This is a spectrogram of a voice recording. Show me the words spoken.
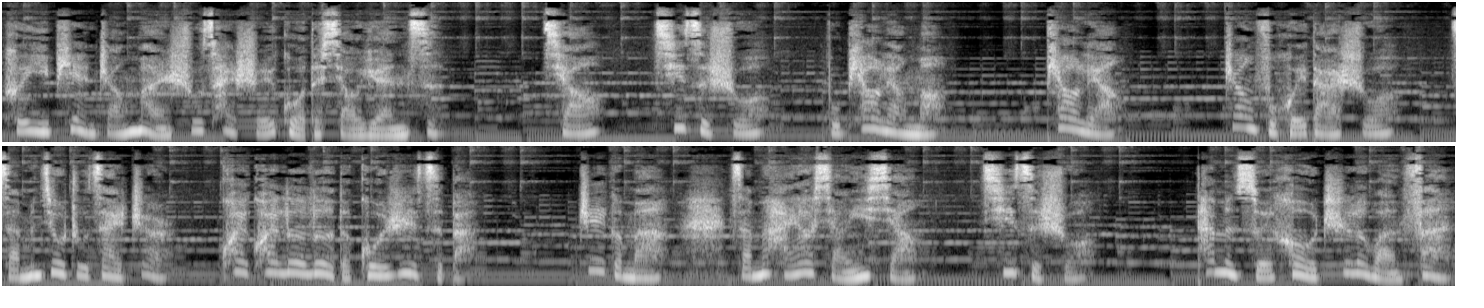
和一片长满蔬菜水果的小园子。瞧，妻子说：“不漂亮吗？”漂亮。丈夫回答说：“咱们就住在这儿，快快乐乐的过日子吧。”这个嘛，咱们还要想一想。妻子说。他们随后吃了晚饭，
